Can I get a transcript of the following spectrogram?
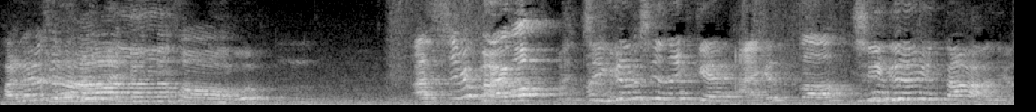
발냄새나 나면서. 아, 싫어 말고. 지금 신을게. 알겠어. 지금이 딱 아니야.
